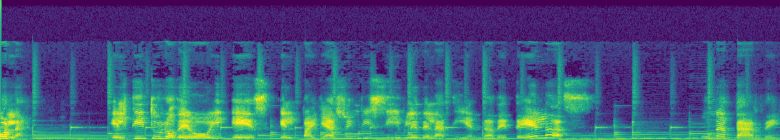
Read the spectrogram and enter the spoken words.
Hola, el título de hoy es El payaso invisible de la tienda de telas. Una tarde,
